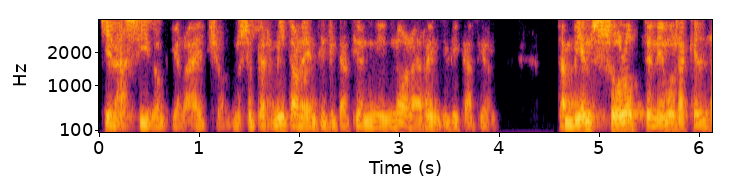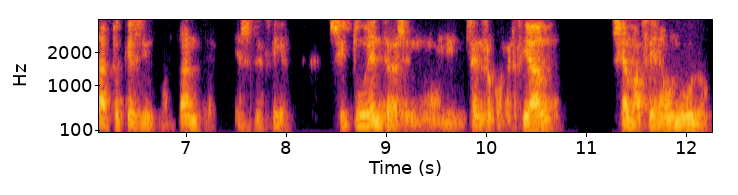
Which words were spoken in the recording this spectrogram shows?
quién ha sido, quién lo ha hecho. No se permita una identificación ni no la reidentificación. También solo obtenemos aquel dato que es importante. Es decir, si tú entras en un centro comercial, se almacena un uno,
